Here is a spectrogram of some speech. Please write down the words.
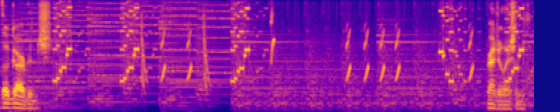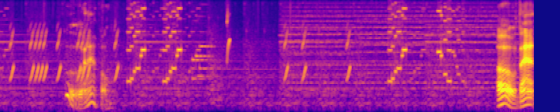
the garbage. Congratulations. Ooh, an apple. Oh, that...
